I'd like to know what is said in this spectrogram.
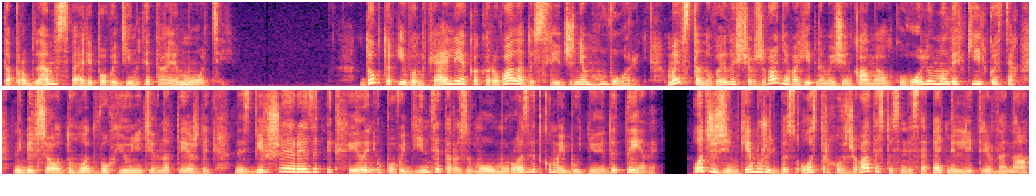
та проблем в сфері поведінки та емоцій. Доктор Івон Келлі, яка керувала дослідженням, говорить: ми встановили, що вживання вагітними жінками алкоголю в малих кількостях не більше 1-2 юнітів на тиждень не збільшує ризик відхилень у поведінці та розумовому розвитку майбутньої дитини. Отже, жінки можуть без остраху вживати 175 мл вина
